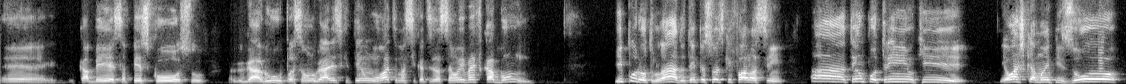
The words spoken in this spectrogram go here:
é, cabeça, pescoço, garupa, são lugares que têm uma ótima cicatrização e vai ficar bom. E por outro lado, tem pessoas que falam assim: ah, tem um potrinho que eu acho que a mãe pisou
